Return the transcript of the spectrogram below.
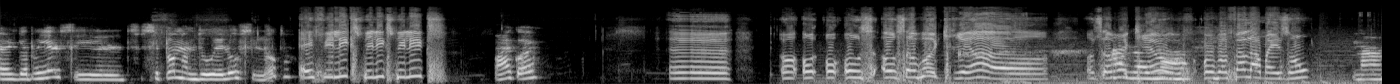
euh, Gabriel, c'est c'est pas Mando Hello, c'est l'autre. hein? Hey, Félix, Félix, Félix! Ouais, quoi? Euh, on, on, on, on, s'en va créer, euh, on s'en va Ah, non, créer, non. on, on va faire la maison Non.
